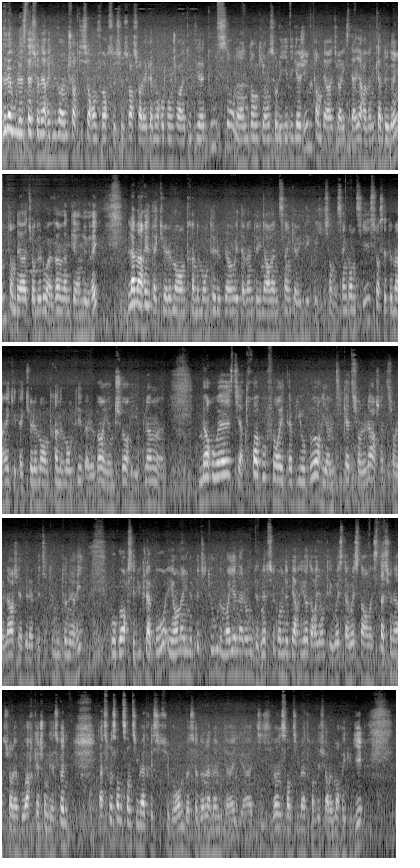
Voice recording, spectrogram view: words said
De la houle stationnaire et du vent onshore qui se renforce ce soir sur la Camaro. Bonjour à toutes et à tous. On a un temps qui est ensoleillé dégagé, une température extérieure à 24 degrés, une température de l'eau à 20-21 degrés. La marée est actuellement en train de monter, le plein eau est à 21h25 avec des coefficients de 56. Sur cette marée qui est actuellement en train de monter, bah, le vent est onshore, il est plein euh, nord-ouest. Il y a trois beaux forts établis au bord, il y a un petit cadre sur le large. Hein. Sur le large, il y a de la petite moutonnerie. Au bord, c'est du clapot et on a une petite houle moyenne à longue de 9 secondes de période orienté ouest à ouest-nord-ouest, stationnaire sur la boue Arcachon-Gascogne à 60 cm et 6 secondes, bah, ça donne la même taille, à 10-20 cm en déferlement régulier,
